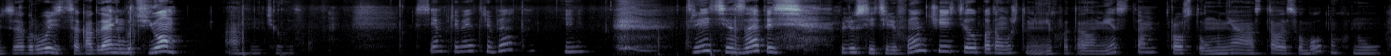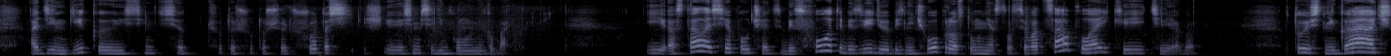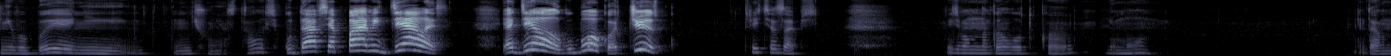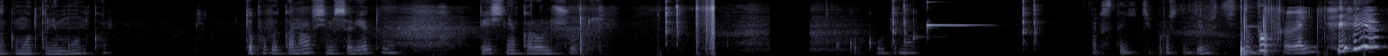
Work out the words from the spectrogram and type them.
когда-нибудь загрузится, когда-нибудь съем... А, началось. Всем привет, ребята. И третья запись. Плюс я телефон чистил, потому что мне не хватало места. Просто у меня осталось свободных, ну, 1 гиг и 70, что-то, что-то, что-то, 71, по-моему, мегабайт. И осталось я, получается, без фото, без видео, без ничего. Просто у меня остался WhatsApp, лайк и телега. То есть ни гач, ни ВБ, ни... Ничего не осталось. Куда вся память делась? Я делал глубокую очистку. Третья запись. Видимо, многолодка лимон. Да, многомотка лимонка. Топовый канал, всем советую. Песня Король Шут. Так стоите, просто держитесь на бокале.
